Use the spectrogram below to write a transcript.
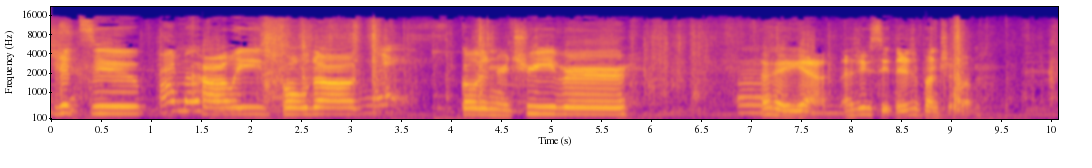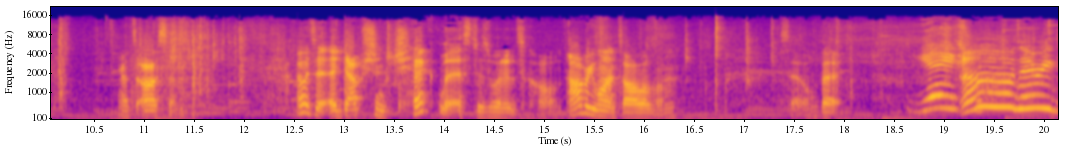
Shih Tzu. Collie, Bulldog, Golden Retriever. Um, Okay, yeah, as you can see, there's a bunch of them. That's awesome. Oh, it's an adoption checklist, is what it's called. Aubrey wants all of them. So, but Yay! oh, there he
